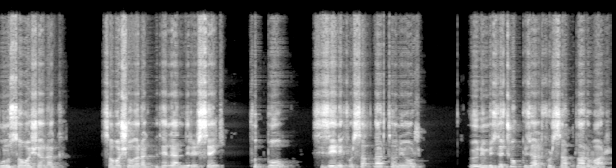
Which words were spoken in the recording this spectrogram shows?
Bunu savaşarak, savaş olarak nitelendirirsek futbol size yeni fırsatlar tanıyor. Önümüzde çok güzel fırsatlar var.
